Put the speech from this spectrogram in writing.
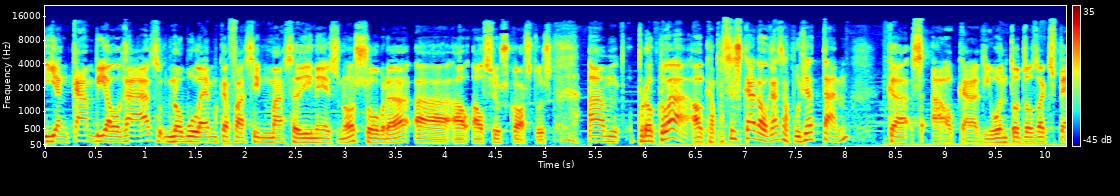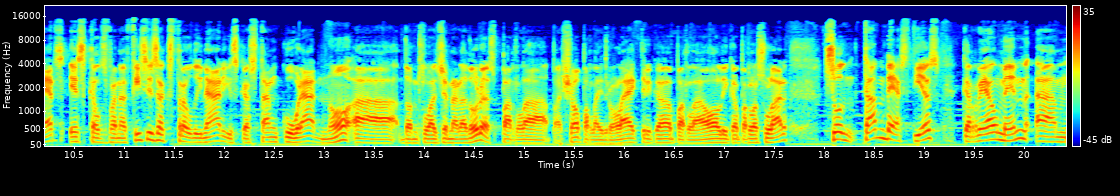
I, en canvi, el gas no volem que facin massa diners no? sobre uh, el, els seus costos. Um, però, clar, el que passa és que ara el gas ha pujat tant que el que diuen tots els experts és que els beneficis extraordinaris que estan cobrant no, uh, doncs les generadores per, la, per això, per la hidroelèctrica, per l'eòlica, per la solar, són tan bèsties que realment um,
